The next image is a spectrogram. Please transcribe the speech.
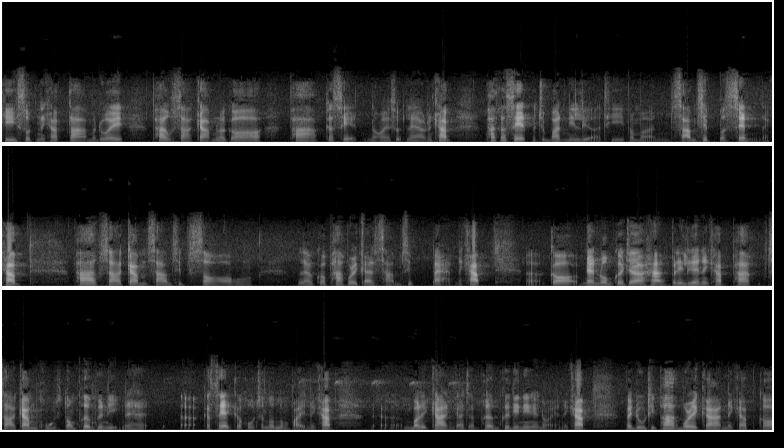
ที่สุดนะครับ ตามมาด้วยภาคอุตสาหกรรม แล้วก็ภาคเกษตรน้อยสุดแล้วนะครับ ภาคเกษตรปัจจุบันนี้เหลือที่ประมาณ 30%นะครับ ภาคอุตสาหกรรม 32 แล้วก็ภาคบริการ 38 นะครับก็แนวโน้มก็จะห่างไปเรื่อยๆนะครับ ภาคอุตสาหกรรมคงจะต้องเพิ่มขึ้นอีกนะฮะ เกษตรก็คงจะลดลงไปนะครับบริการก็อาจจะเพิ่มขึ้นนิดๆหน่อยๆนะครับไปดูที่ภาคบริการนะครับก็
